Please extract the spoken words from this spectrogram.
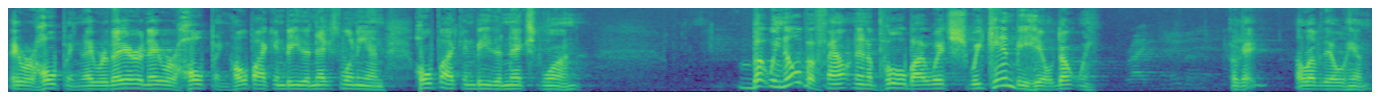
They were hoping. They were there and they were hoping. Hope I can be the next one in. Hope I can be the next one. But we know of a fountain and a pool by which we can be healed, don't we? Okay, I love the old hymn.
